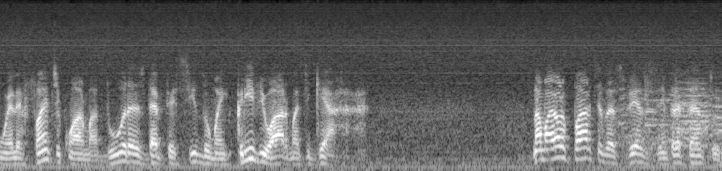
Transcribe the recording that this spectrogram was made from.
um elefante com armaduras deve ter sido uma incrível arma de guerra. Na maior parte das vezes, entretanto,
